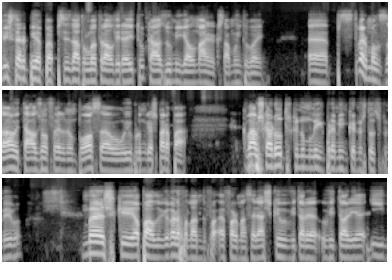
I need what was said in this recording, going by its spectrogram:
Mr. Pepa precisar do lateral direito, caso o Miguel Maga, que está muito bem, uh, se tiver uma lesão e tal, João Ferreira não possa, ou o Bruno Gaspar, pá, que vá buscar outro que não me ligue para mim que eu não estou disponível. Mas que, Paulo, agora falando de a forma a sério, acho que o Vitória, o Vitória e,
